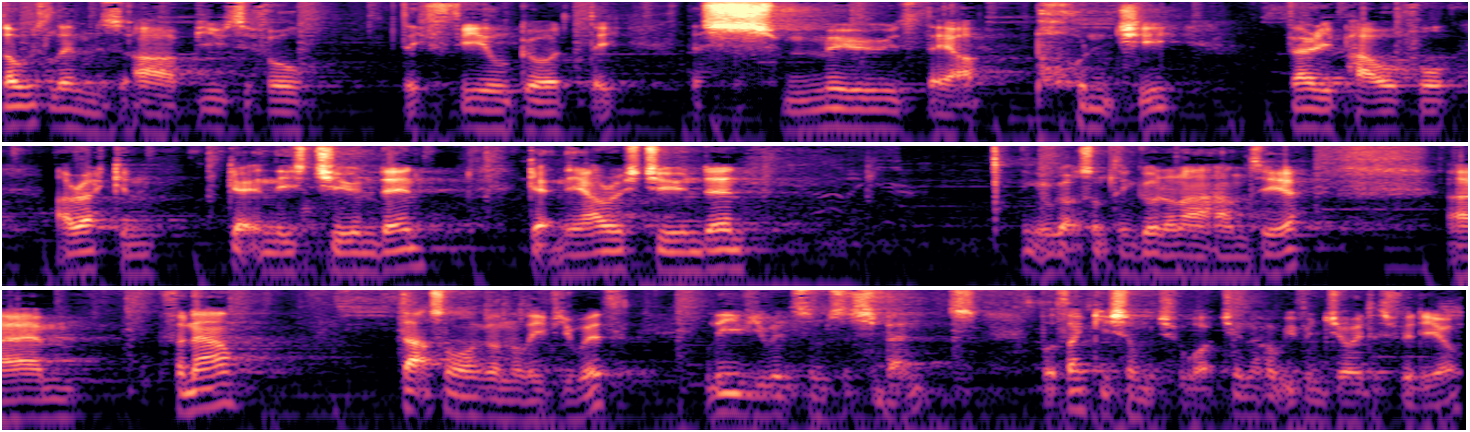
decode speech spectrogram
those limbs are beautiful. They feel good. They they're smooth. They are punchy, very powerful. I reckon getting these tuned in, getting the arrows tuned in. I think we've got something good on our hands here. Um, for now, that's all I'm going to leave you with. Leave you in some suspense. But thank you so much for watching. I hope you've enjoyed this video.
